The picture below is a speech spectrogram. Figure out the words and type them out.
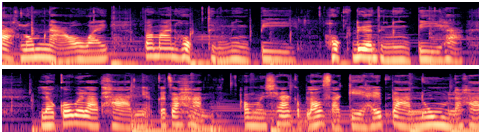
ตากลมหนาวเอาไว้ประมาณ 6-1 ปี 6 เดือนถึง 1 ปีค่ะ แล้วก็เวลาทานเนี่ยก็จะหั่นเอามาแช่กับเหล้าสาเกให้ปลานุ่มนะคะ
